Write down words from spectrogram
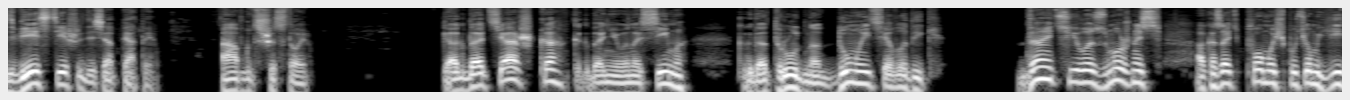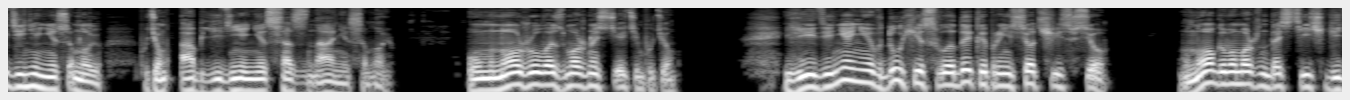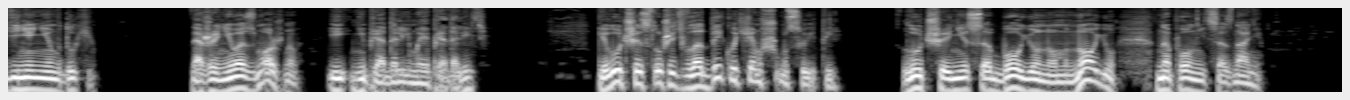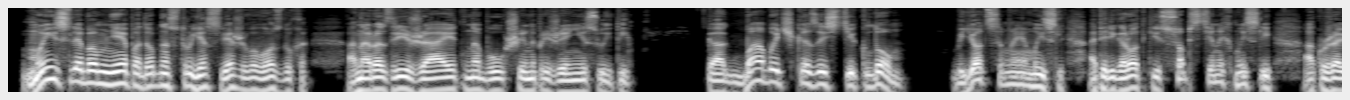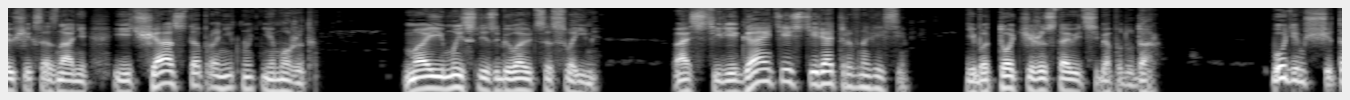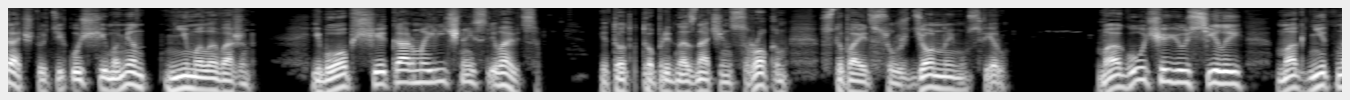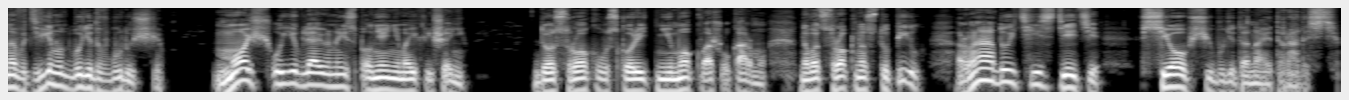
265. Август 6. Когда тяжко, когда невыносимо, когда трудно, думайте о владыке. Дайте возможность оказать помощь путем единения со мною, путем объединения сознания со мною. Умножу возможности этим путем. Единение в духе с владыкой принесет через все. Многого можно достичь единением в духе. Даже невозможного и непреодолимое преодолеть. И лучше слушать владыку, чем шум суеты. Лучше не собою, но мною наполнить сознание. Мысль обо мне подобна струе свежего воздуха, она разряжает набухшее напряжение суеты. Как бабочка за стеклом бьется моя мысль о перегородке собственных мыслей, окружающих сознание, и часто проникнуть не может. Мои мысли забиваются своими. Остерегайтесь терять равновесие, ибо тотчас же ставить себя под удар. Будем считать, что текущий момент немаловажен, ибо общие кармы и личные сливаются, и тот, кто предназначен сроком, вступает в сужденную ему сферу. Могучею силой магнитно вдвинут будет в будущее. Мощь уявляю на исполнение моих решений. До срока ускорить не мог вашу карму, но вот срок наступил. Радуйтесь, дети, всеобщей будет она, эта радость.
